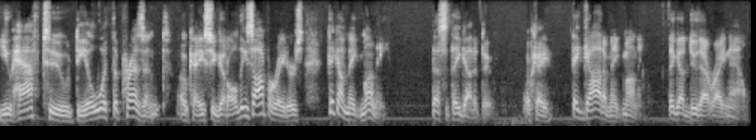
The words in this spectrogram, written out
You have to deal with the present. Okay, so you got all these operators. They got to make money. That's what they got to do. Okay. They got to make money. They got to do that right now.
